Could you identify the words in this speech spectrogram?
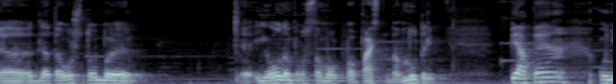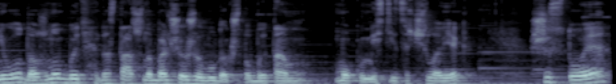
э, для того, чтобы Иона просто мог попасть туда внутрь. Пятое, у него должно быть достаточно большой желудок, чтобы там мог уместиться человек. Шестое,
